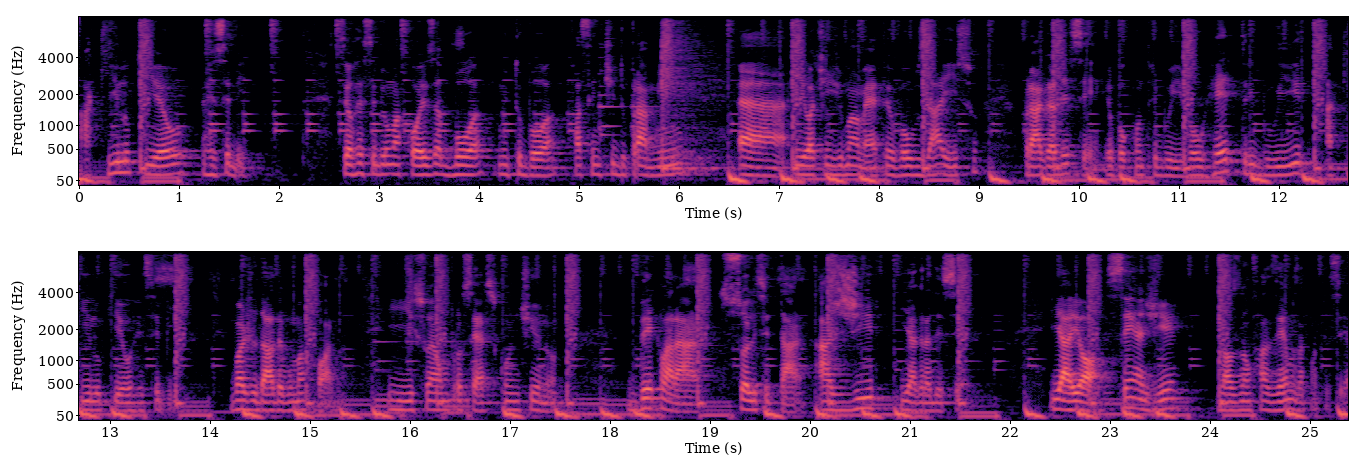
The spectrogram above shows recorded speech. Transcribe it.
aquilo que eu recebi se eu recebi uma coisa boa, muito boa, faz sentido para mim é, e eu atingi uma meta, eu vou usar isso para agradecer, eu vou contribuir, vou retribuir aquilo que eu recebi, vou ajudar de alguma forma. E isso é um processo contínuo. Declarar, solicitar, agir e agradecer. E aí, ó, sem agir, nós não fazemos acontecer,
